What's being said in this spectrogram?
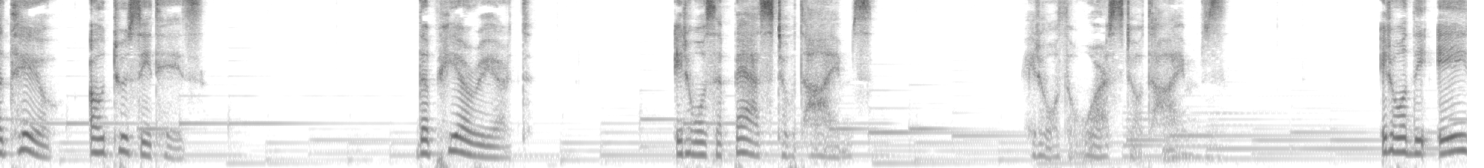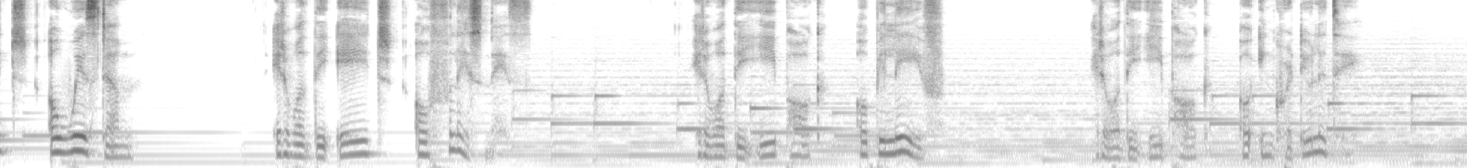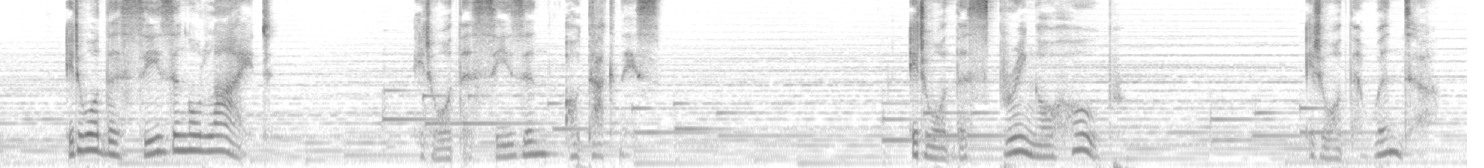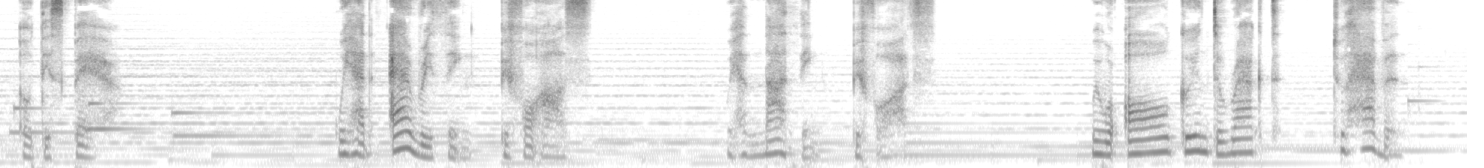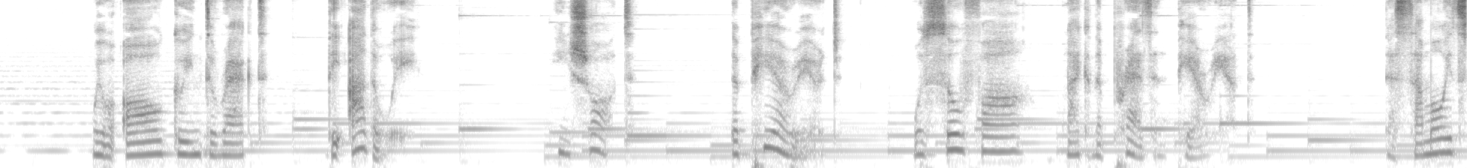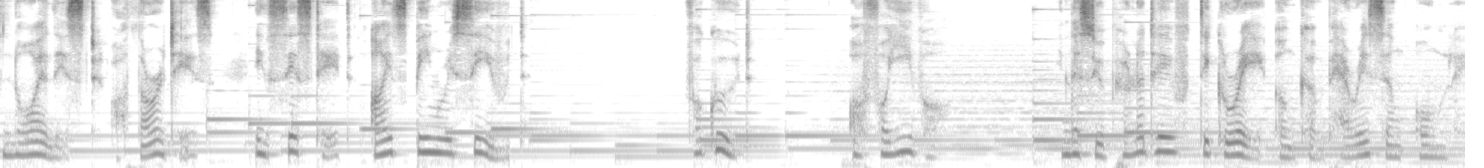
A Tale of Two Cities. The period. It was the best of times. It was the worst of times. It was the age of wisdom. It was the age of foolishness. It was the epoch of belief. It was the epoch of incredulity. It was the season of light. It was the season of darkness. It was the spring of hope. It was the winter of despair. We had everything before us. We had nothing before us. We were all going direct to heaven. We were all going direct the other way. In short, the period was so far like the present period of its noisiest authorities insisted on its being received for good or for evil in the superlative degree on comparison only.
